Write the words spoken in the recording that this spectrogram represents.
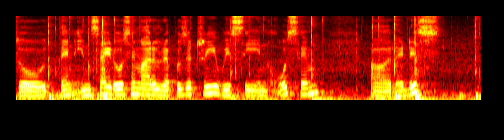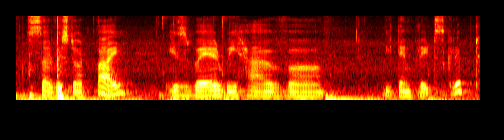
so then inside OSIMRL repository we see in OSIM uh, redis service.py is where we have uh, the template script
